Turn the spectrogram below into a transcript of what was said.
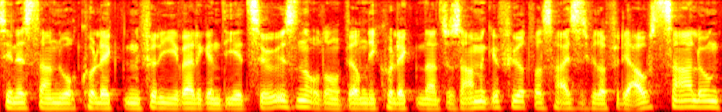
Sind es dann nur Kollekten für die jeweiligen Diözesen oder werden die Kollekten dann zusammengeführt? Was heißt es wieder für die Auszahlung?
